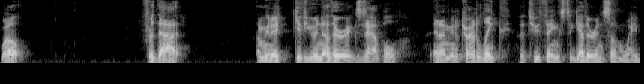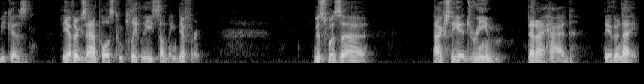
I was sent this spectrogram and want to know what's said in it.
Well, for that, I'm going to give you another example, and I'm going to try to link the two things together in some way because the other example is completely something different. This was a actually a dream that I had the other night.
